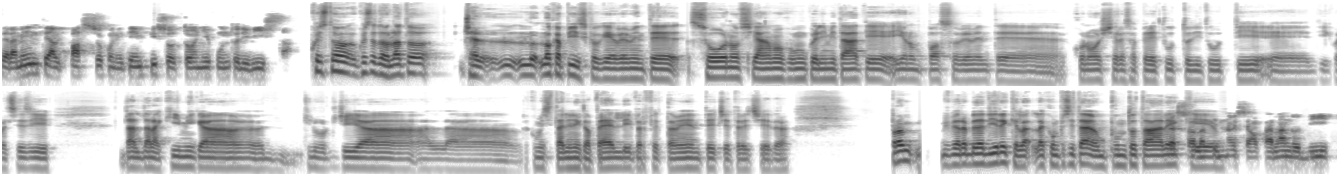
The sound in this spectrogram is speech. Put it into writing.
veramente al passo con i tempi sotto ogni punto di vista. Questo, questo da un lato, cioè, lo, lo, capisco che ovviamente sono, siamo comunque limitati e io non posso ovviamente conoscere, sapere tutto di tutti e di qualsiasi, dal, dalla chimica, chirurgia, alla, come si tagliano i capelli perfettamente, eccetera, eccetera. Però mi verrebbe da dire che la, la complessità è un punto tale Adesso che... Noi stiamo parlando di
